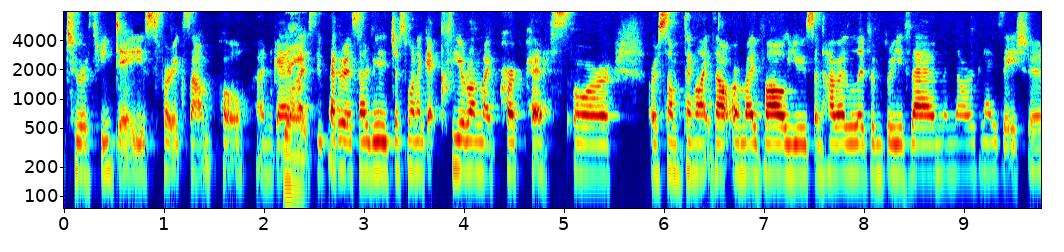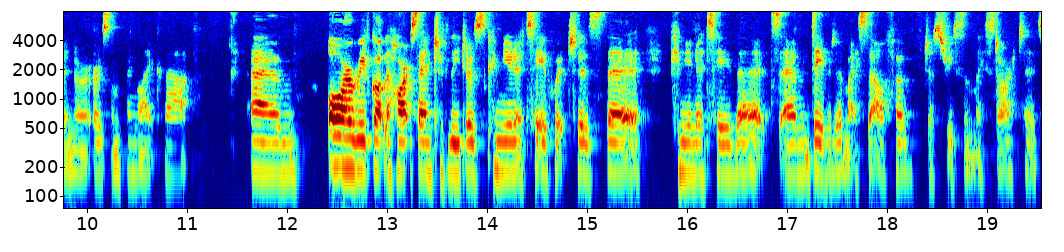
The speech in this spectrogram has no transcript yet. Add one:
two or three days, for example, and get right. like whether it's I really just want to get clear on my purpose or or something like that, or my values and how I live and breathe them in the organization or, or something like that. Um, or we've got the heart-centered leaders community, which is the community that um, David and myself have just recently started.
